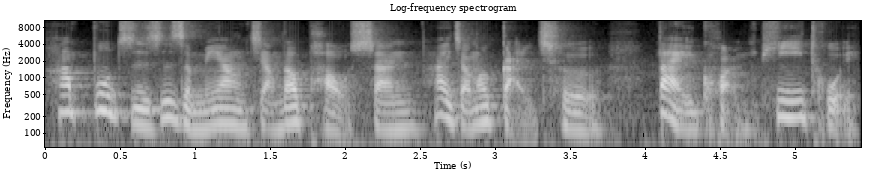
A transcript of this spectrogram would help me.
它不只是怎么样讲到跑山，它也讲到改车、贷款、劈腿、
